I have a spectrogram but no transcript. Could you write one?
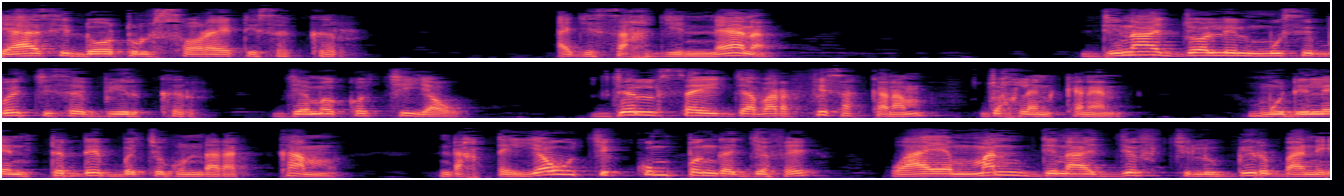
jaasi dootul soreeti sa kër aji sax ji nee na dinaa jollil musiba ci sa biir kër jëme ko ci yow jël say jabar fi sa kanam jox leen keneen mu di leen tëdde bëccëgu ndara kàmm ndaxte yow ci kumpa nga jëfe waaye man dinaa jëf ci lu biir bànni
